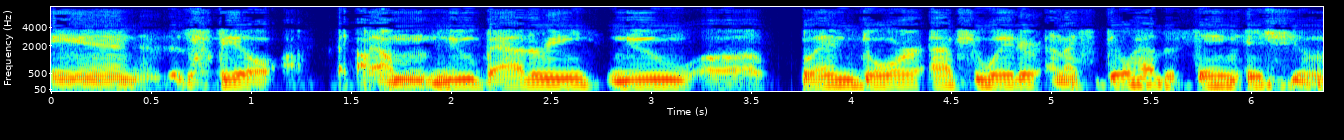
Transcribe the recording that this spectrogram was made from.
and still, um, new battery, new uh, blend door actuator, and I still have the same issue.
